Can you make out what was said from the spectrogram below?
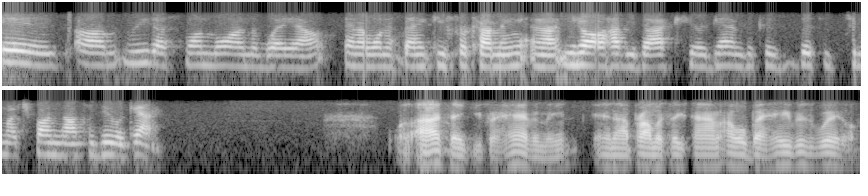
is um, read us one more on the way out, and I want to thank you for coming. And I, you know I'll have you back here again because this is too much fun not to do again. Well, I thank you for having me, and I promise next time I will behave as well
